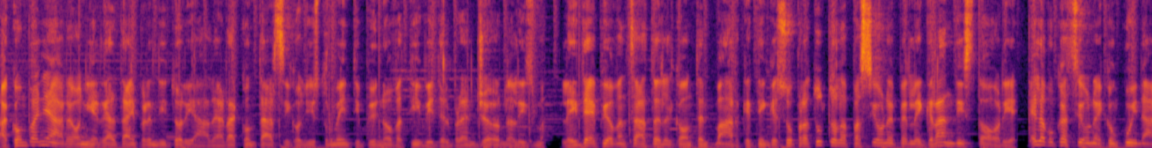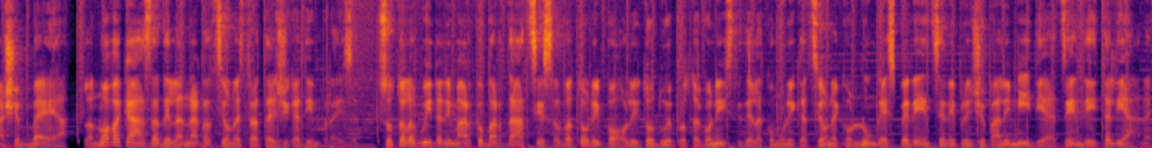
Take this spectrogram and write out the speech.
Accompagnare ogni realtà imprenditoriale a raccontarsi con gli strumenti più innovativi del brand journalism, le idee più avanzate del content marketing e soprattutto la passione per le grandi storie e la vocazione con cui nasce Bea, la nuova casa della narrazione strategica di impresa. Sotto la guida di Marco Bardazzi e Salvatore Ippolito, due protagonisti della comunicazione con lunga esperienza nei principali media e aziende italiane,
